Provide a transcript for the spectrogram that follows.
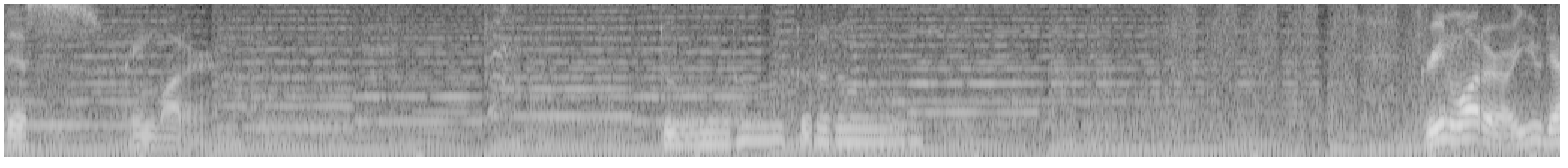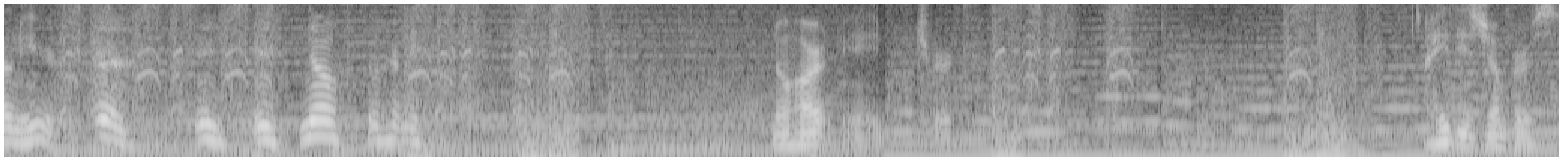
This green water. Green water, are you down here? Uh, uh, uh, no, don't hurt me. No heart? You jerk. I hate these jumpers.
